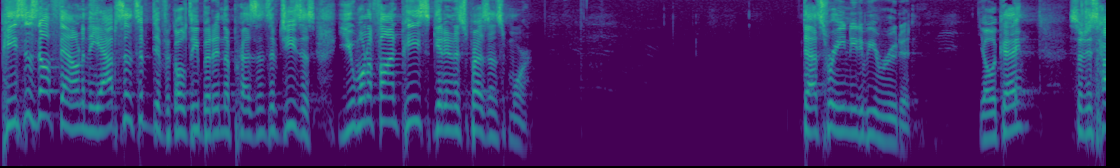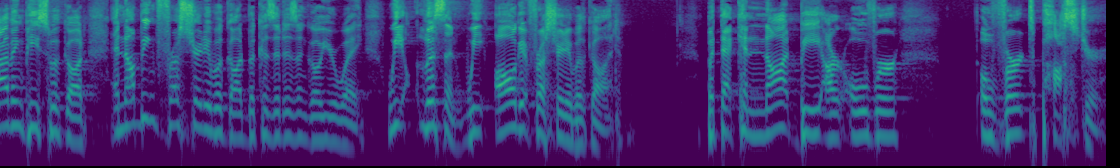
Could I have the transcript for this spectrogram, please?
Peace is not found in the absence of difficulty, but in the presence of Jesus. You want to find peace? Get in his presence more. That's where you need to be rooted. Y'all okay? So just having peace with God and not being frustrated with God because it doesn't go your way. We listen, we all get frustrated with God. But that cannot be our over overt posture.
